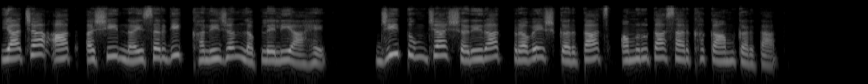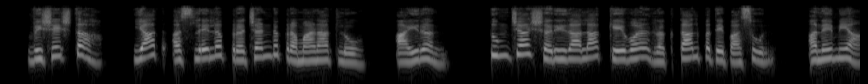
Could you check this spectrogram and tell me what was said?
याच्या आत अशी नैसर्गिक खनिजन लपलेली आहेत. जी तुमच्या शरीरात प्रवेश करताच अमृतासारखं काम करतात. विशेषतः यात असलेलं प्रचंड प्रमाणात लोह आयरन तुमच्या शरीराला केवळ रक्ताल्पतेपासून अनेमिया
